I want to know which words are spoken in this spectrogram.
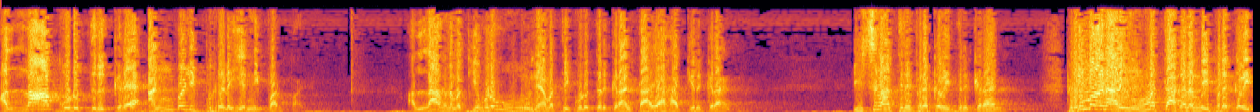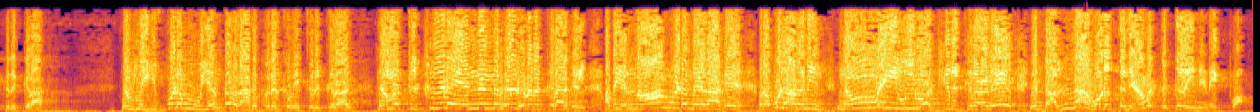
அல்லாஹ் கொடுத்திருக்கிற அன்பளிப்புகளை எண்ணி பார்ப்பாள். அல்லாஹ் நமக்கு எவ்வளவு நியமத்தை கொடுத்திருக்கிறான் தாயாக ஆக்கியிருக்கிறான். இருக்கிறான் பிறக்க வைத்திருக்கிறான். பெருமானாரின் உம்மத்தாக நம்மை பிறக்க வைத்திருக்கிறான் நம்மை இவ்வளவு உயர்ந்தவராக பிறக்க வைத்திருக்கிறான் நமக்கு கீழே என்னென்னவர்கள் இருக்கிறார்கள்? அதை எல்லாம் விட மேலாக ரபுல் ஆலமீன் நம்மை உருவாக்கி இருக்கிறானே என்று அல்லாஹ் கொடுத்த ஞாபகத்துக்களை நினைப்பார்.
